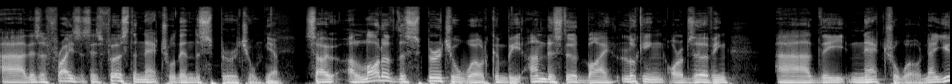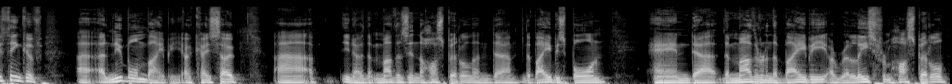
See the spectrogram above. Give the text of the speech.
uh, there's a phrase that says, first the natural, then the spiritual. Yep. So a lot of the spiritual world can be understood by looking or observing uh, the natural world. Now you think of uh, a newborn baby. Okay, so uh, you know the mother's in the hospital and uh, the baby's born, and uh, the mother and the baby are released from hospital.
